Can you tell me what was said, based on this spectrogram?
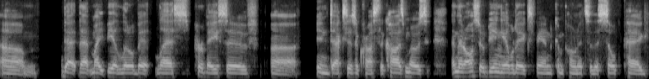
um, that that might be a little bit less pervasive uh, indexes across the cosmos, and then also being able to expand components of the Silk Peg,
